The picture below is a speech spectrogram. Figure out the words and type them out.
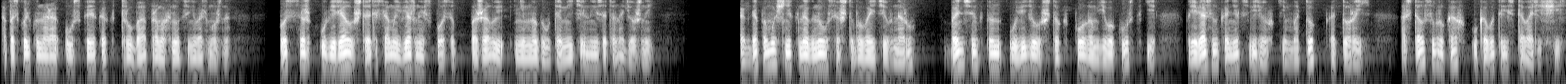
А поскольку нора узкая, как труба, промахнуться невозможно. Оссер уверял, что это самый верный способ, пожалуй, немного утомительный, зато надежный. Когда помощник нагнулся, чтобы войти в нору, Бенсингтон увидел, что к полам его куртки привязан конец веревки, моток которой остался в руках у кого-то из товарищей.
